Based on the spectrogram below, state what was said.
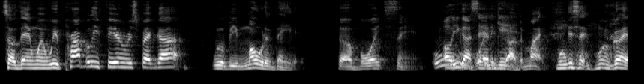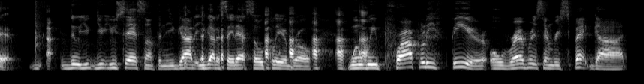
So then when we properly fear and respect God, we'll be motivated to avoid sin. Ooh, oh, you got to say it again. Got the mic. When, he said, well, go ahead dude, you, you, you said something. You got you got to say that so clear, bro. When we properly fear or reverence and respect God,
